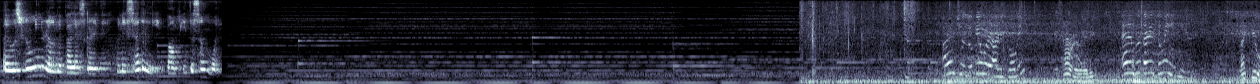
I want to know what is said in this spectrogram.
I was roaming around the palace garden when I suddenly bumped into someone. Aren't you looking where are you going? Sorry, lady. And what are you doing in here? Like you,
